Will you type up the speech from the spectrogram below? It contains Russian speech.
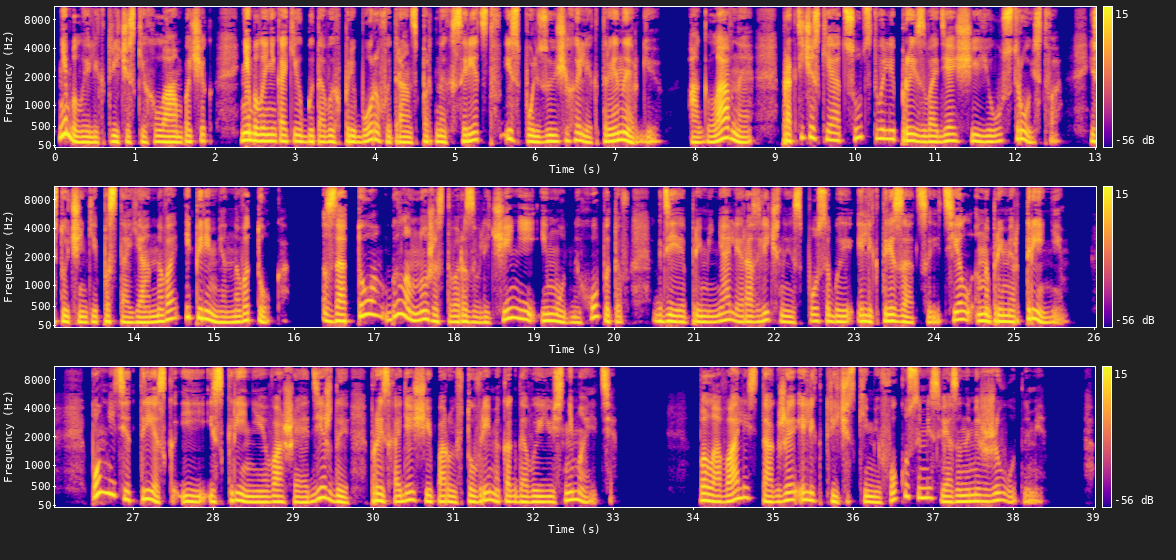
Не было электрических лампочек, не было никаких бытовых приборов и транспортных средств, использующих электроэнергию. А главное, практически отсутствовали производящие ее устройства, источники постоянного и переменного тока. Зато было множество развлечений и модных опытов, где применяли различные способы электризации тел, например, трением. Помните треск и искрение вашей одежды, происходящие порой в то время, когда вы ее снимаете? Баловались также электрическими фокусами, связанными с животными.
